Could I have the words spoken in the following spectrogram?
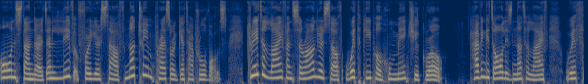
own standards and live for yourself, not to impress or get approvals. Create a life and surround yourself with people who make you grow. Having it all is not a life with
